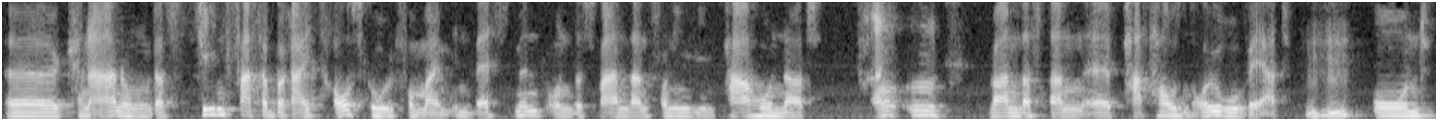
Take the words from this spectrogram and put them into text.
äh, keine Ahnung, das Zehnfache bereits rausgeholt von meinem Investment und das waren dann von irgendwie ein paar hundert Franken, waren das dann äh, paar tausend Euro wert. Mhm. Und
